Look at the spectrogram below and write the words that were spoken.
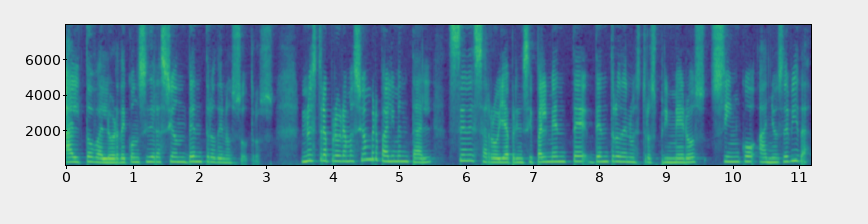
alto valor de consideración dentro de nosotros. Nuestra programación verbal y mental se desarrolla principalmente dentro de nuestros primeros cinco años de vida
